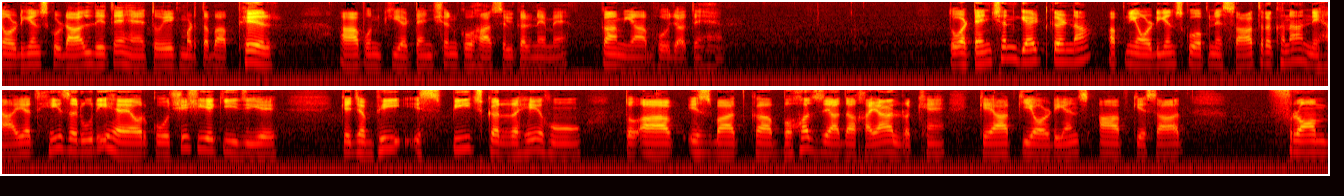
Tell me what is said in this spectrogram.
آڈینس کو ڈال دیتے ہیں تو ایک مرتبہ پھر آپ ان کی اٹینشن کو حاصل کرنے میں کامیاب ہو جاتے ہیں۔ تو اٹینشن گیٹ کرنا، اپنی آڈینس کو اپنے ساتھ رکھنا نہایت ہی ضروری ہے اور کوشش یہ کیجیے کہ جب بھی اسپیچ کر رہے ہوں تو آپ اس بات کا بہت زیادہ خیال رکھیں کہ آپ کی آڈینس آپ کے ساتھ فرام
